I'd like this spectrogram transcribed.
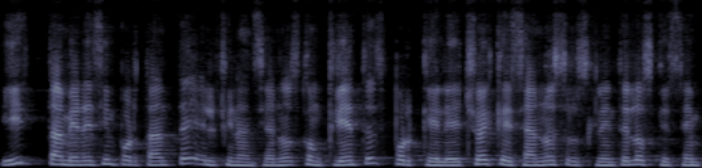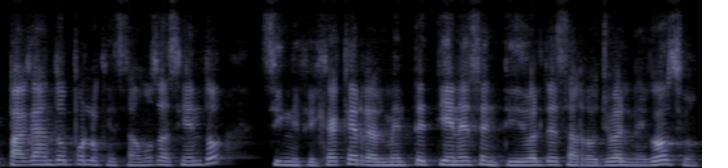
Y también es importante el financiarnos con clientes porque el hecho de que sean nuestros clientes los que estén pagando por lo que estamos haciendo significa que realmente tiene sentido el desarrollo del negocio.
